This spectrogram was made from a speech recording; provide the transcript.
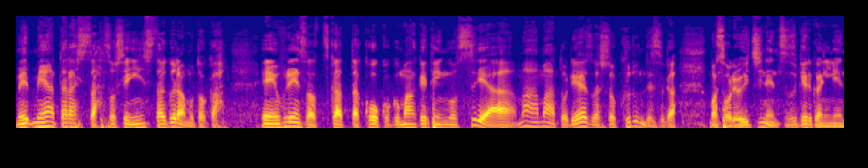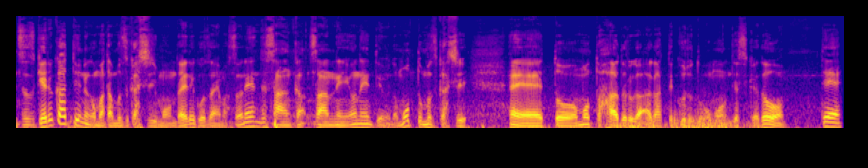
目、新しさ、そしてインスタグラムとかえ、インフルエンサーを使った広告マーケティングをすりゃ、まあまあ、とりあえずは人来るんですが、まあそれを1年続けるか2年続けるかっていうのがまた難しい問題でございますよね。で、3, か3年、4年っていうのはもっと難しい、えー、っと、もっとハードルが上がってくると思うんですけど、で、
